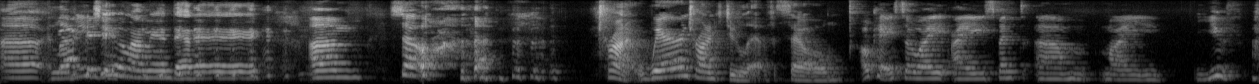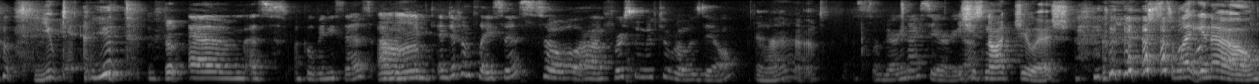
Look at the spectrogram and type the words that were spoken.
Uh, I love you too, mommy and daddy. Um, so Toronto. Where in Toronto did you live? So okay, so I I spent um, my youth youth youth um, as Uncle Vinny says um, Mhm. in, in different places. So uh, first we moved to Rosedale. Ah, It's a very nice area. she's not Jewish. Just to let you know,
